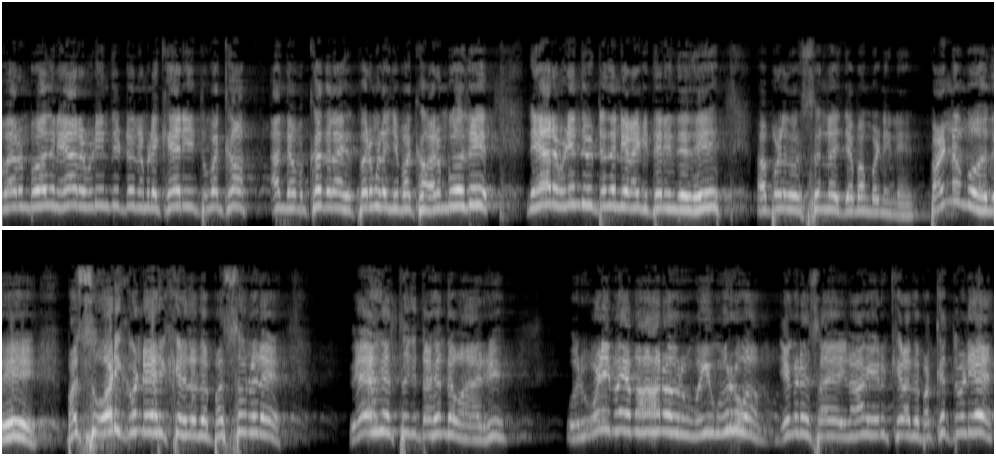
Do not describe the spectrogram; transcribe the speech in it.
வரும்போது நேரம் விடிந்துட்டு நம்முடைய கேரி துவக்கம். அந்த பக்கத்தில் பெருமளஞ்சி பக்கம் வரும்போது நேரம் விடிந்து விட்டது என்று எனக்கு தெரிந்தது. அப்பொழுது ஒரு சின்ன ஜபம் பண்ணினேன். பண்ணும்போது பஸ் ஓடிக்கொண்டே இருக்கிறது. அந்த பஸ்ஸுடைய வேகத்துக்கு தகுந்தவாறு ஒரு ஒளிமயமான ஒரு உருவம் எங்களுடைய நாங்க இருக்கிற அந்த பக்கத்துடைய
